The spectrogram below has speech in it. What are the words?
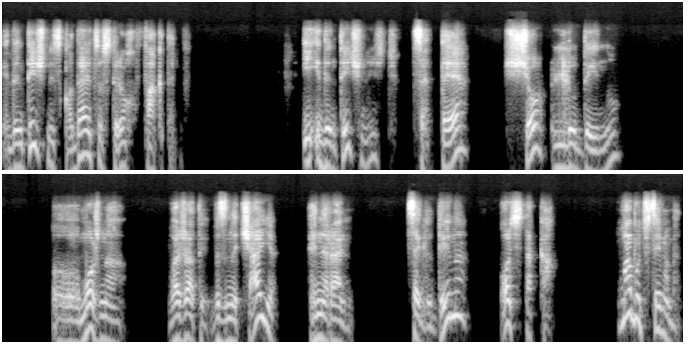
ідентичність складається з трьох факторів. І ідентичність це те, що людину о, можна вважати, визначає генерально. Це людина ось така. Мабуть, в цей момент.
